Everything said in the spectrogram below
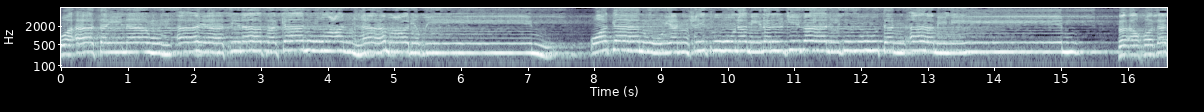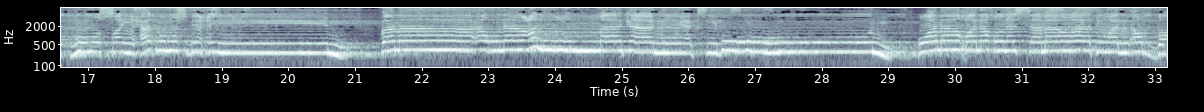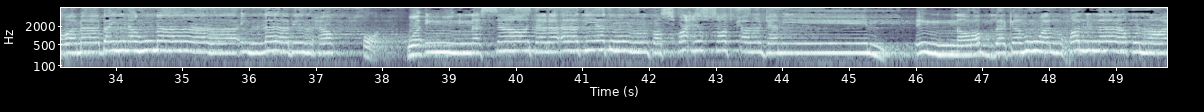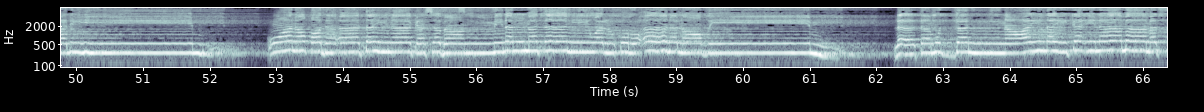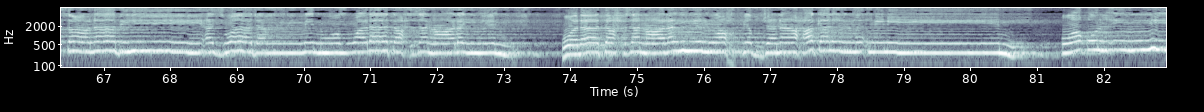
وآتيناهم آياتنا فكانوا عنها معرضين وكانوا ينحتون من الجبال بيوتا آمنين فأخذتهم الصيحة مصبحين فما وإن الساعة لآتية فاصفح الصفح الجميل إن ربك هو الخلاق العليم ولقد آتيناك سبعا من المثاني والقرآن العظيم لا تمدن عينيك إلى ما متعنا به أزواجا منهم ولا تحزن عليهم ولا تحزن عليهم واخفض جناحك للمؤمنين. وقل إني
